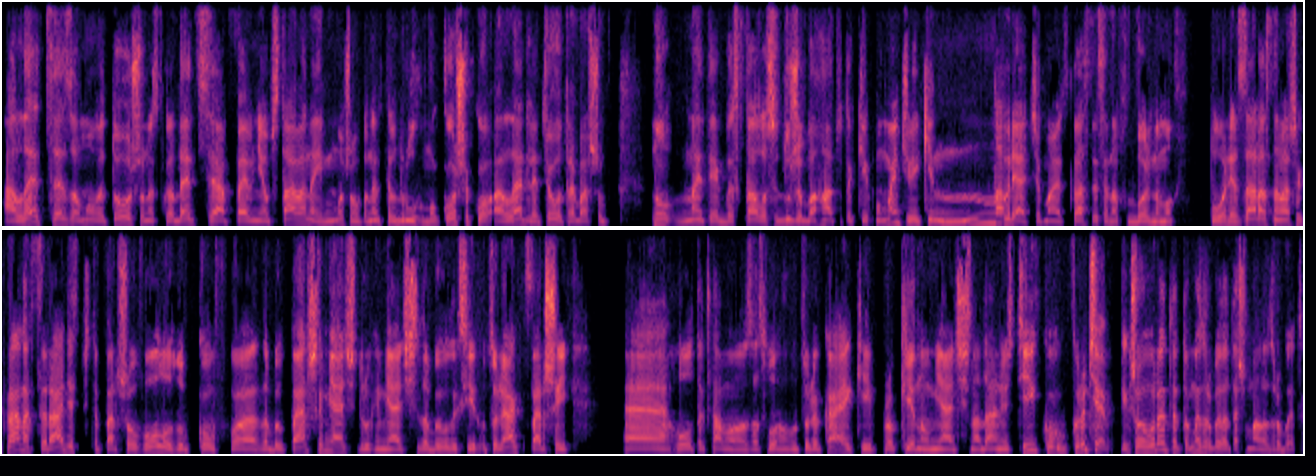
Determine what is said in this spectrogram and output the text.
Але це за умови того, що не складеться певні обставини, і ми можемо опинитися в другому кошику. Але для цього треба, щоб ну знаєте, якби сталося дуже багато таких моментів, які навряд чи мають скластися на футбольному полі. Зараз на ваших екранах це радість. Після першого голу Зубков е, забив перший м'яч, другий м'яч забив Олексій Гуцуляк. Перший е, гол так само заслуга Гуцуляка, який прокинув м'яч на дальню стійку. Коротше, якщо говорити, то ми зробили те, що мали зробити.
